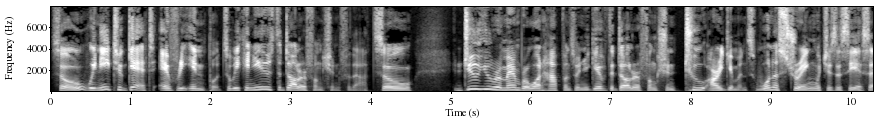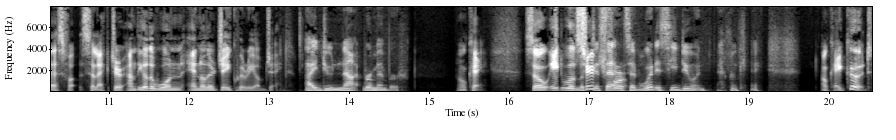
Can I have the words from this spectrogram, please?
So we need to get every input. So we can use the dollar function for that. So do you remember what happens when you give the dollar function two arguments? One a string, which is a CSS selector, and the other one another jQuery object. I do not remember. Okay. So it will I looked search at that for and said, "What is he doing?" okay. Okay, good.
